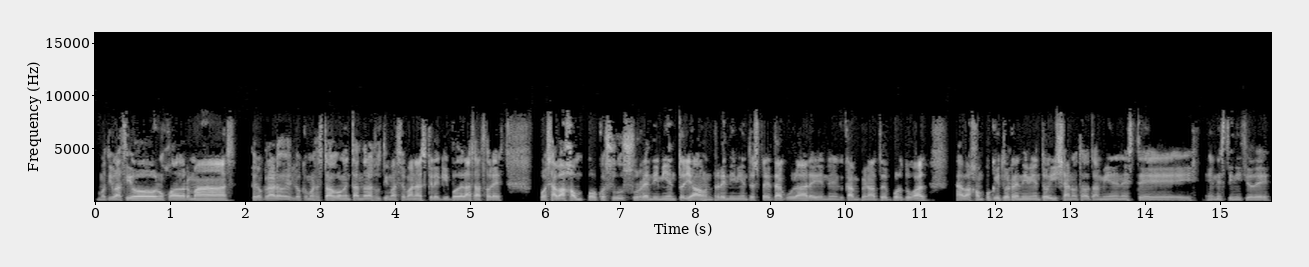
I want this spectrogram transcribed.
motivación, un jugador más. Pero claro, es lo que hemos estado comentando las últimas semanas, que el equipo de las Azores pues ha bajado un poco su, su rendimiento, lleva un rendimiento espectacular en el campeonato de Portugal, ha bajado un poquito el rendimiento y se ha notado también en este, en este inicio de,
